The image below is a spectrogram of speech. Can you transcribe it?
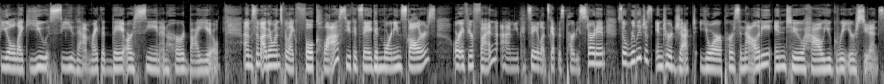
feel like you see them, right? That they are seen and heard by you. Um, some other ones for like full class, you could say, Good morning, scholars. Or if you're fun, um, you could say, Let's get this party started. So, really just interject your personality into how you greet your students.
